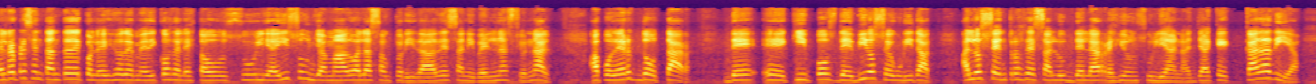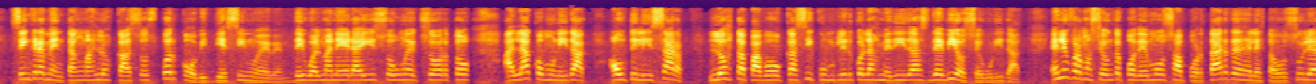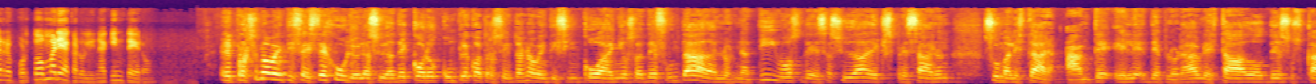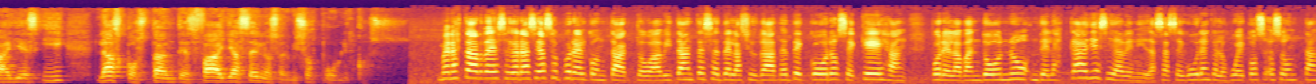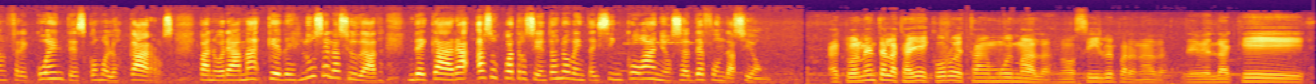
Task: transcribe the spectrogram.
El representante del Colegio de Médicos del Estado Zulia hizo un llamado a las autoridades a nivel nacional a poder dotar de equipos de bioseguridad a los centros de salud de la región zuliana, ya que cada día se incrementan más los casos por COVID-19. De igual manera hizo un exhorto a la comunidad a utilizar los tapabocas y cumplir con las medidas de bioseguridad. Es la información que podemos aportar desde el Estado Zulia, reportó María Carolina Quintero. El próximo 26 de julio la ciudad de Coro cumple 495 años de fundada. Los nativos de esa ciudad expresaron su malestar ante el deplorable estado de sus calles y las constantes fallas en los servicios públicos. Buenas tardes, gracias por el contacto. Habitantes de la ciudad de Coro se quejan por el abandono de las calles y avenidas. Aseguran que los huecos son tan frecuentes como los carros. Panorama que desluce la ciudad de cara a sus 495 años de fundación. Actualmente las calles de Coro están muy malas, no sirven para nada. De verdad que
